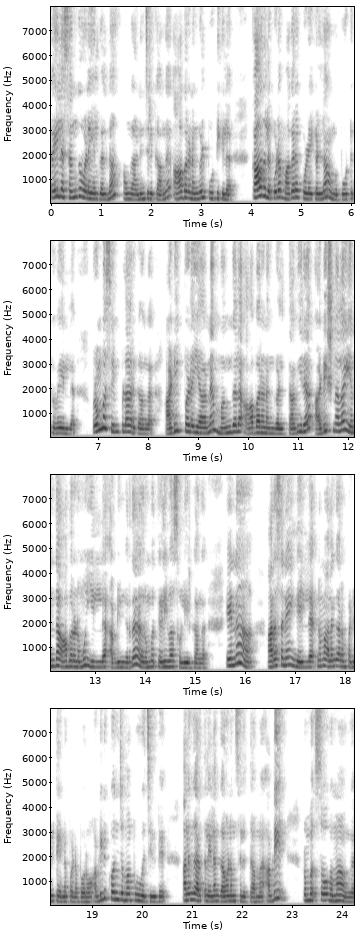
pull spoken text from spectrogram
கையில் சங்கு வளையல்கள் தான் அவங்க அணிஞ்சிருக்காங்க. ஆபரணங்கள் பூட்டிக்கல. காதில் கூட மகர குழைகள்லாம் அவங்க போட்டுக்கவே இல்லை. ரொம்ப சிம்பிளாக இருக்காங்க. அடிப்படையான மங்கள ஆபரணங்கள் தவிர அடிஷ்னலாக எந்த ஆபரணமும் இல்லை அப்படிங்கிறத ரொம்ப தெளிவாக சொல்லியிருக்காங்க. ஏன்னா அரசனே இங்கே இல்லை. நம்ம அலங்காரம் பண்ணிட்டு என்ன பண்ண போகிறோம் அப்படின்னு கொஞ்சமாக பூ வச்சுக்கிட்டு அலங்காரத்துல எல்லாம் கவனம் செலுத்தாமல் அப்படியே ரொம்ப சோகமாக அவங்க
